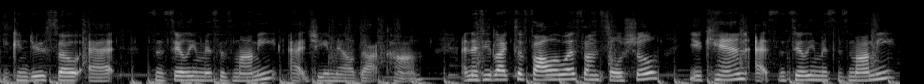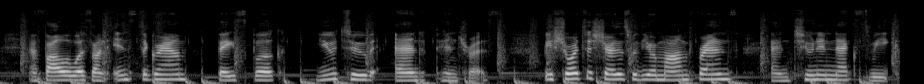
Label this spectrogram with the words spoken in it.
you can do so at sincerelymrsmommy at gmail.com. And if you'd like to follow us on social, you can at Sincerely Mrs. Mommy and follow us on Instagram, Facebook, YouTube, and Pinterest. Be sure to share this with your mom friends and tune in next week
